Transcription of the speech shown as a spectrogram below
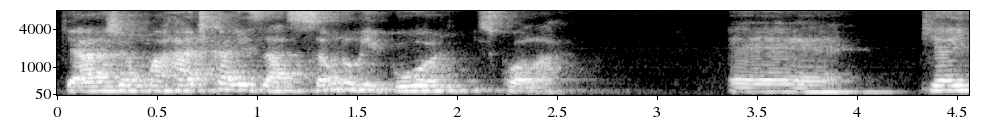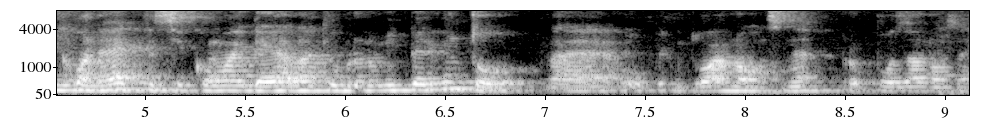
que haja uma radicalização no rigor escolar. É, que aí conecta-se com a ideia lá que o Bruno me perguntou, né? ou perguntou a nós, né? propôs a nós a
